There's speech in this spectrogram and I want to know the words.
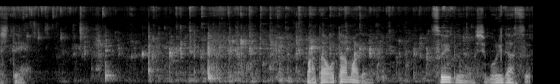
してまたお玉で水分を絞り出す。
